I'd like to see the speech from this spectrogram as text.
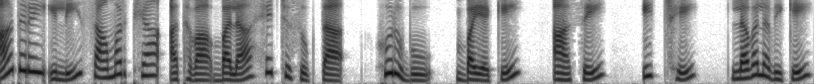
ಆದರೆ ಇಲ್ಲಿ ಸಾಮರ್ಥ್ಯ ಅಥವಾ ಬಲ ಹೆಚ್ಚು ಸೂಕ್ತ. ಹುರುಬು ಬಯಕೆ ಆಸೆ, ಇಚ್ಛೆ, ಲವಲವಿಕೆ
